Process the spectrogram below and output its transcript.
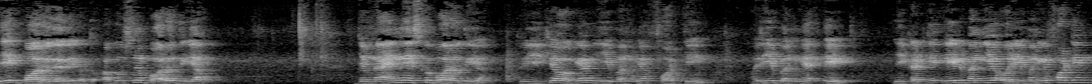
एक बोरो दे देगा। तो अब उसने बोरो दिया। जब नाइन ने इसको बोरो दिया तो ये क्या हो गया, ये बन गया फोर्टीन और ये बन गया एट ये कट के एट बन गया और ये बन गया फोर्टीन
